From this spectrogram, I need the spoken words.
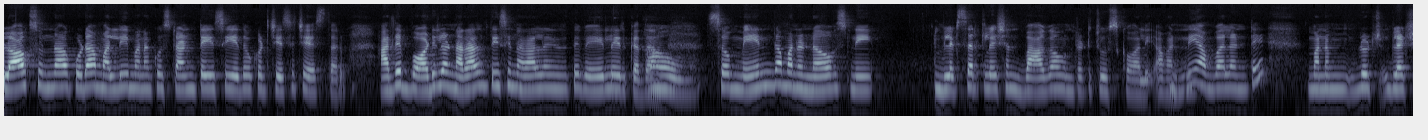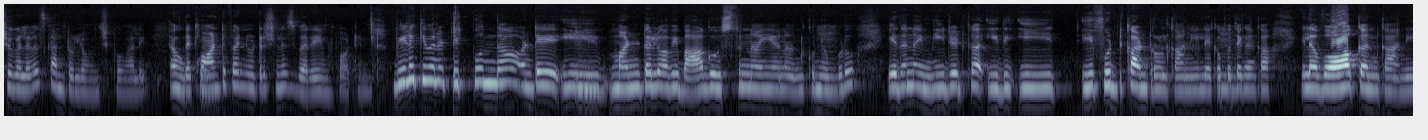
బ్లాక్స్ ఉన్నా కూడా మళ్ళీ మనకు స్టంట్ వేసి ఏదో ఒకటి చేసి చేస్తారు. అదే బాడీలో నరాలను తీసి నరాలను అయితే వేయలేరు కదా. సో మెయిన్గా మన నర్వ్స్ని బ్లడ్ సర్క్యులేషన్ బాగా ఉండేట్టు చూసుకోవాలి. అవన్నీ అవ్వాలంటే మనం బ్లడ్ బ్లడ్ షుగర్ లెవెల్స్ కంట్రోల్లో ఉంచుకోవాలి. The. Quantified nutrition is very important వీళ్ళకి ఏమైనా టిప్ ఉందా? అంటే ఈ మంటలు అవి బాగా వస్తున్నాయి అని అనుకున్నప్పుడు ఏదైనా immediate గా ఇది ఈ ఈ ఫుడ్ కంట్రోల్ కానీ లేకపోతే కనుక ఇలా వాక్ అని కానీ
